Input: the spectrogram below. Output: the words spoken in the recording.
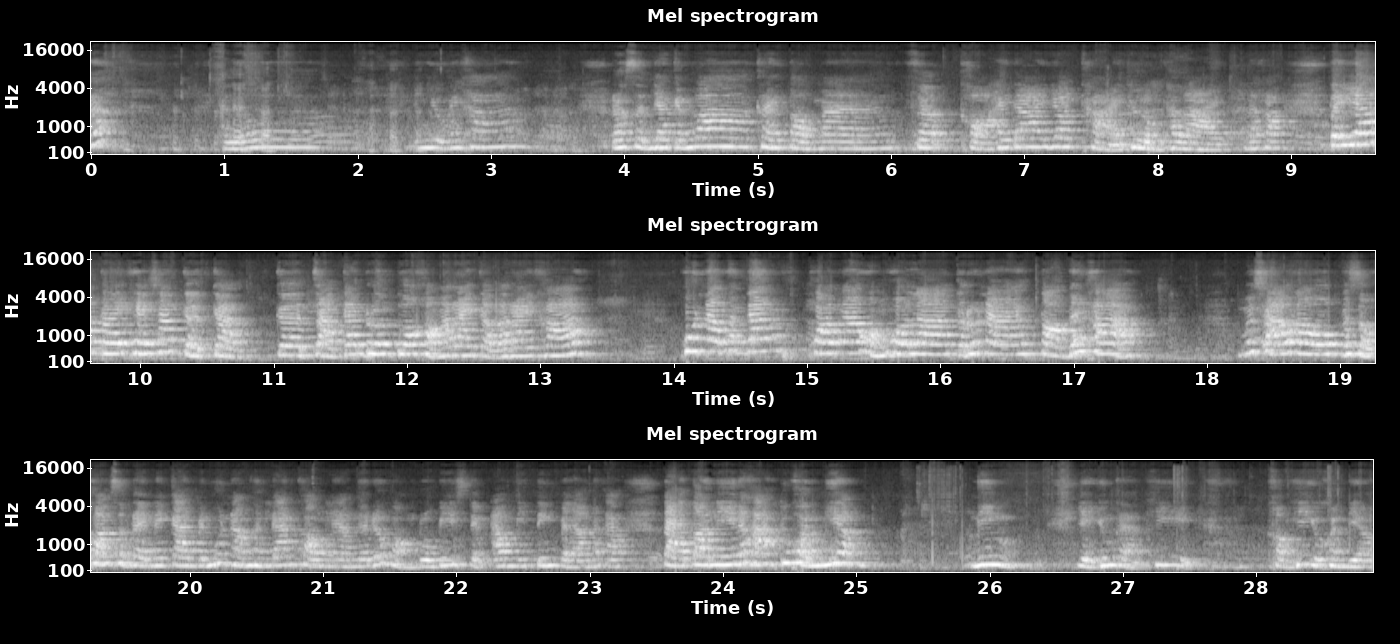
ฮะฮัลโหลยังอยู่ไหมคะ เราสัญญากันว่าใครตอบมาจะขอให้ได้ยอดขายถล่มทลายนะคะปฏิกิริยาไกลเคชันเกิดกับเกิดจากการรวมตัวของอะไรกับอะไรคะผู้นำทางด้านความงามของโพลากรุณาตอบได้ค่ะ เมื่อเช้าเราประสบความสำเร็จในการเป็นผู้นำทางด้านความงามในเรื่องของ Ruby Step Up Meeting ไปแล้วนะคะ แต่ตอนนี้นะคะทุกคนเงียบนิ่ง อย่ายุ่งกับพี่ของพี่อยู่คนเดียว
